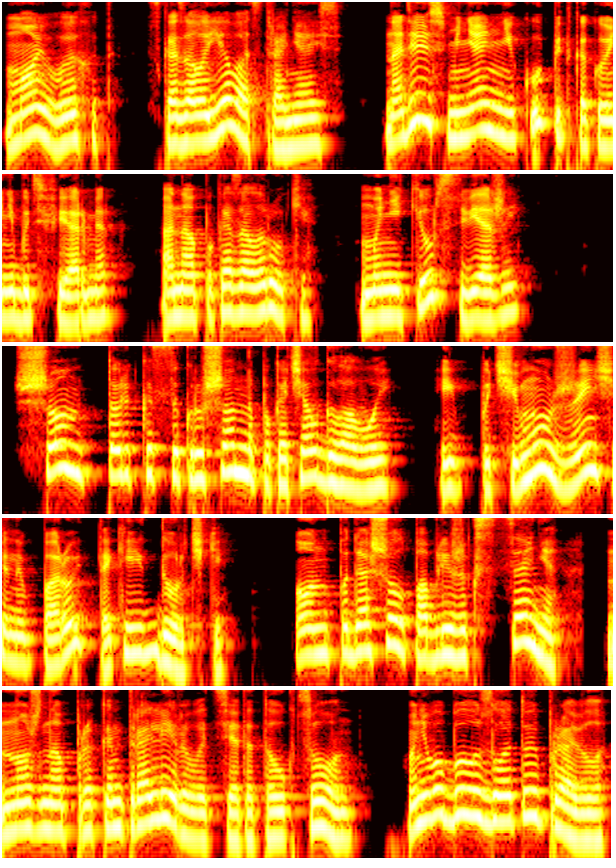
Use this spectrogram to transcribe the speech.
мой выход», — сказала Ева, отстраняясь. «Надеюсь, меня не купит какой-нибудь фермер». Она показала руки. Маникюр свежий. Шон только сокрушенно покачал головой. И почему женщины порой такие дурочки? Он подошел поближе к сцене, нужно проконтролировать этот аукцион. У него было золотое правило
